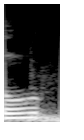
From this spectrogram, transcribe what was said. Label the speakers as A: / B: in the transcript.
A: two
